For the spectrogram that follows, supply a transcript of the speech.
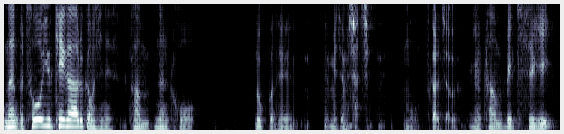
なんかそういう毛があるかもしれないです。かんなんかこどっかでめちゃめちゃちもう疲れちゃうう。いや完璧主義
